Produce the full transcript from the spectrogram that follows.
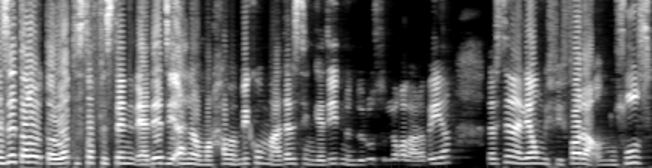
أعزائي طلبة وطالبات الصف الثاني الإعدادي أهلا ومرحبا بكم مع درس جديد من دروس اللغة العربية. درسنا اليوم في فرع النصوص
